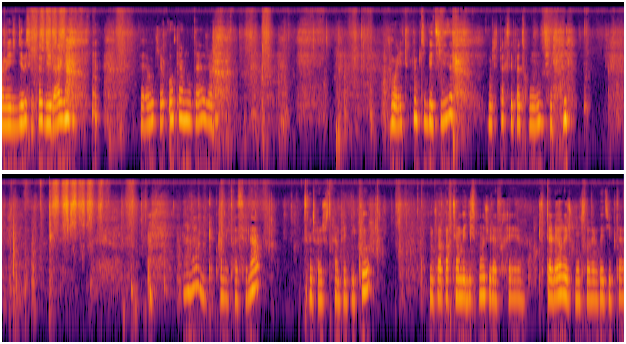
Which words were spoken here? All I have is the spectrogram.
Mes vidéos, c'est presque du live. J'avoue qu'il n'y a aucun montage. Vous voyez toutes mes petites bêtises. J'espère que c'est pas trop long. voilà, donc après on mettra cela. Je rajouterai un peu de déco. Donc la partie embellissement, je la ferai euh, tout à l'heure et je vous montrerai le résultat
